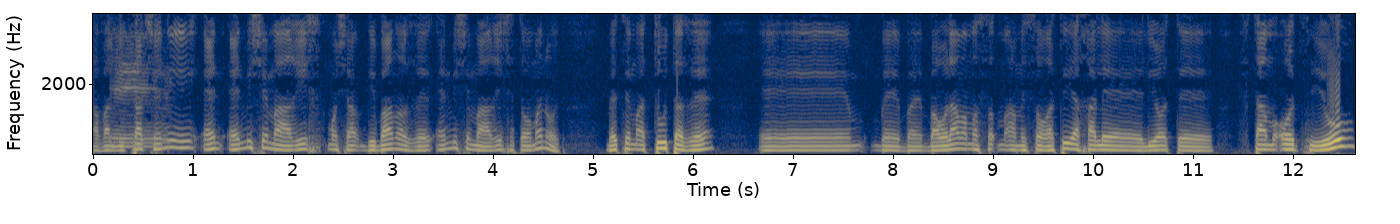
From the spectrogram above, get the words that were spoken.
אבל מצד אה, שני, אין, אין מי שמעריך, כמו שדיברנו על זה, אין מי שמעריך את האומנות. בעצם התות הזה, אה, בעולם המסורתי יכל להיות אה, סתם עוד ציור,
